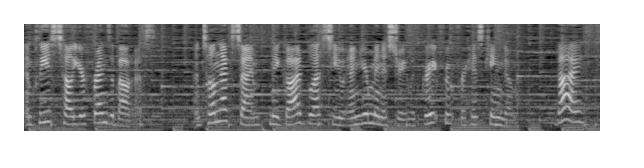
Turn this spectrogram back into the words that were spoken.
And please tell your friends about us. Until next time, may God bless you and your ministry with great fruit for His kingdom. Bye!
